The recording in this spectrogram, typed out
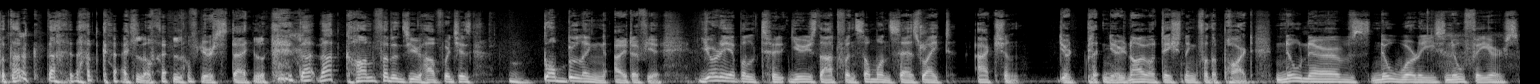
But that, that, that I love, I love your style. That, that confidence you have, which is bubbling out of you, you're able to use that when someone says, right, action you're you're now auditioning for the part. No nerves, no worries, no fears.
